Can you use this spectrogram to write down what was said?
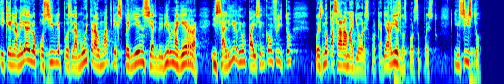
y que en la medida de lo posible, pues la muy traumática experiencia de vivir una guerra y salir de un país en conflicto, pues no pasara a mayores, porque había riesgos, por supuesto. Insisto,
